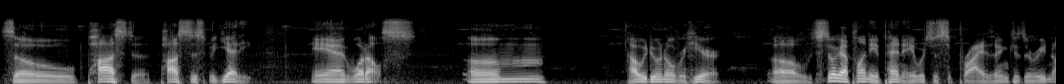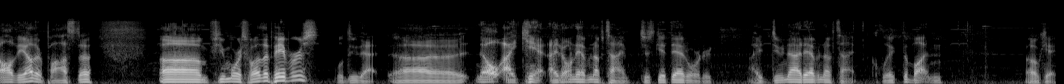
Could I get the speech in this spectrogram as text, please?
So pasta, pasta spaghetti. And what else? Um, how are we doing over here? Uh, we still got plenty of penne, which is surprising because they're eating all the other pasta. A um, few more toilet papers. We'll do that. Uh, no, I can't. I don't have enough time. Just get that ordered. I do not have enough time. Click the button. Okay.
